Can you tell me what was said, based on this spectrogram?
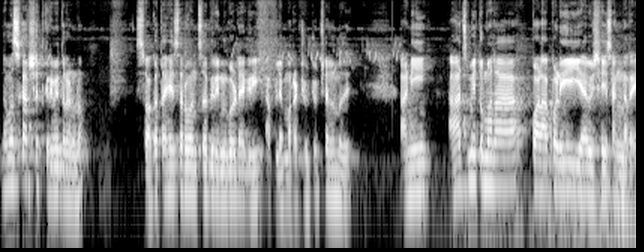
नमस्कार शेतकरी मित्रांनो. स्वागत आहे सर्वांचं ग्रीन गोल्ड ॲग्री आपल्या मराठी यूट्यूब चॅनलमध्ये आणि आज मी तुम्हाला पळापळी याविषयी सांगणार आहे.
